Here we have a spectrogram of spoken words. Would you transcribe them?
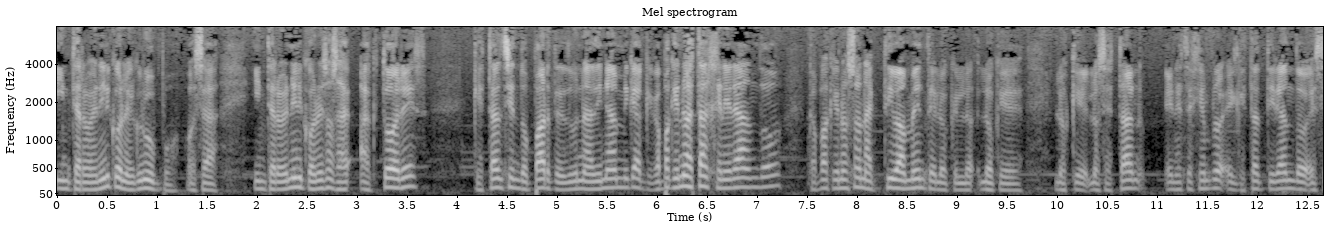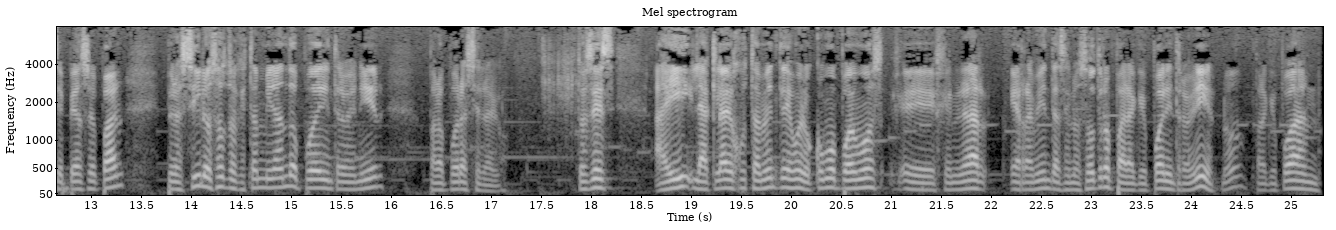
intervenir con el grupo, o sea, intervenir con esos actores que están siendo parte de una dinámica que capaz que no están generando, capaz que no son activamente lo que lo, lo que los que los están en este ejemplo el que está tirando ese pedazo de pan, pero sí los otros que están mirando pueden intervenir para poder hacer algo. Entonces, ahí la clave justamente es, bueno, cómo podemos eh, generar herramientas en nosotros para que puedan intervenir, ¿no? Para que puedan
